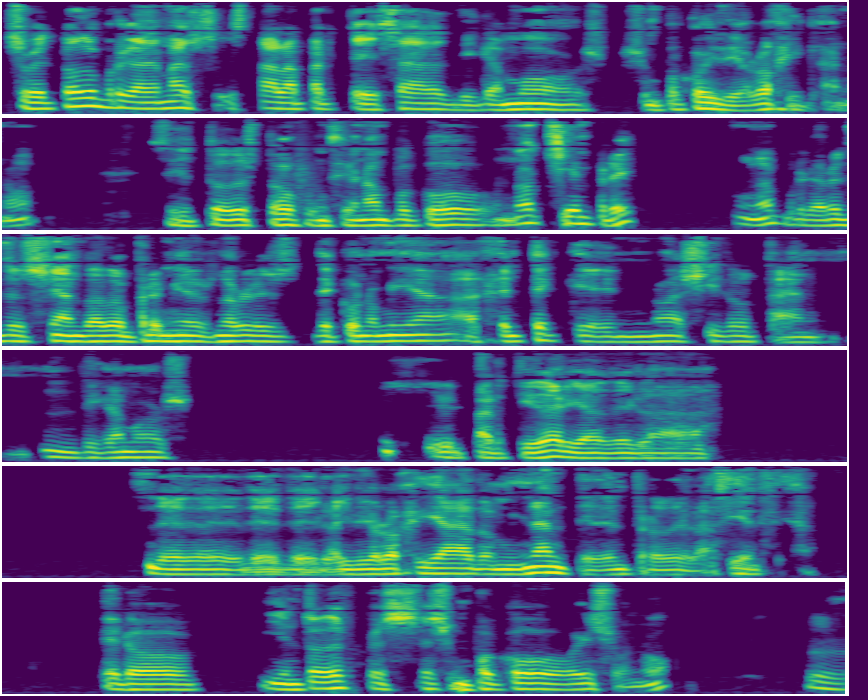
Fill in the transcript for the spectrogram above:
sobre todo porque además está la parte esa, digamos, pues un poco ideológica, ¿no? Si todo esto funciona un poco, no siempre, ¿no? Porque a veces se han dado premios nobles de economía a gente que no ha sido tan, digamos, partidaria de la, de, de, la ideología dominante dentro de la ciencia. Pero, y entonces, pues es un poco eso, ¿no? Mm.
